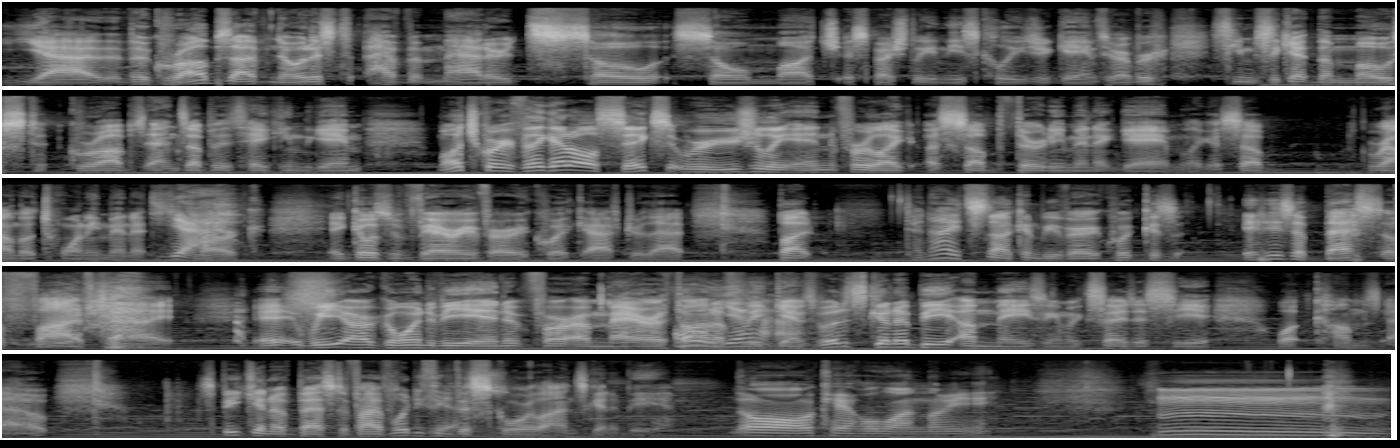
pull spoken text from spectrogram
Yeah, the grubs I've noticed haven't mattered so so much, especially in these collegiate games. Whoever seems to get the most grubs ends up taking the game much quicker. If they get all six, we're usually in for like a sub 30 minute game, like a sub around the 20 minute Yeah. mark. It goes very very quick after that. But tonight's not going to be very quick because it is a best of five tonight. It, we are going to be in for a marathon Oh, of yeah. league games, but it's going to be amazing. I'm excited to see what comes out. Speaking of best of five, what do you think Yes. the scoreline's going to be? Oh, okay, hold on, let me... Hmm...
